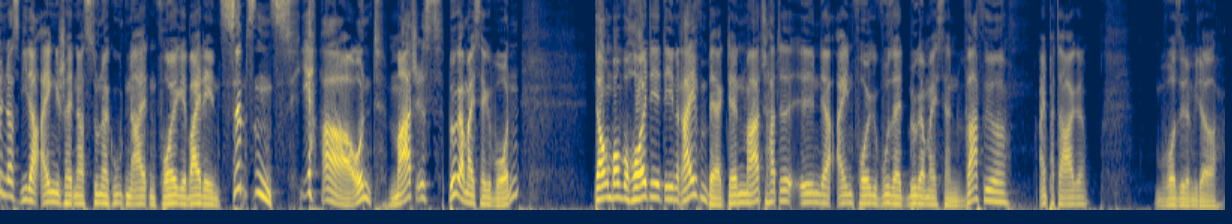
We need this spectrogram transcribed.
Schön, dass wieder eingeschaltet hast zu einer guten alten Folge bei den Simpsons. Ja, und Marge ist Bürgermeister geworden. Darum bauen wir heute den Reifenberg, denn Marge hatte in der einen Folge, wo sie halt Bürgermeisterin war für ein paar Tage, bevor sie dann wieder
